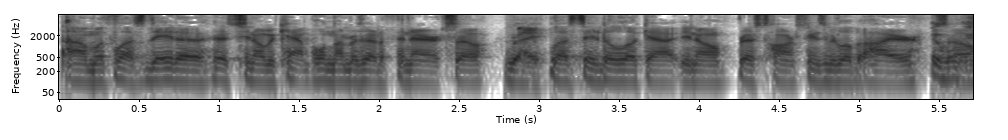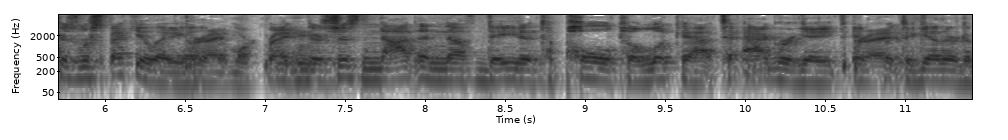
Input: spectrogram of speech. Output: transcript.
um, with less data, it's you know we can't pull numbers out of thin air. So Right. less data to look at. You know, risk tolerance needs to be a little bit higher. So Because we're speculating a little Right. bit more, right? Mm-hmm. There's just not enough data to pull, to look at, to aggregate, and Right. put together to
